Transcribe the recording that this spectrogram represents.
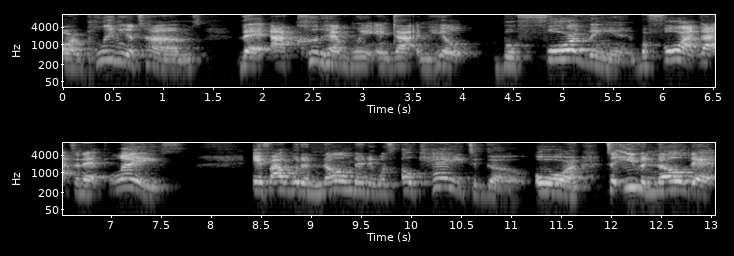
are plenty of times that I could have went and gotten help before then, before I got to that place. If I would have known that it was okay to go or to even know that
